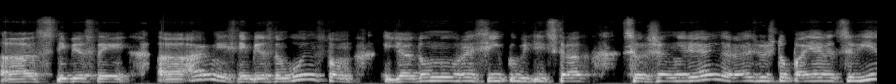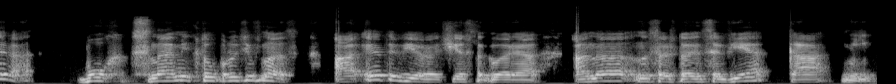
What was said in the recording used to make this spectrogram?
э, с небесной э, армией, с небесным воинством, я думаю, в России победить страх совершенно нереально, разве что появится вера, Бог с нами, кто против нас. А эта вера, честно говоря, она насаждается веками.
